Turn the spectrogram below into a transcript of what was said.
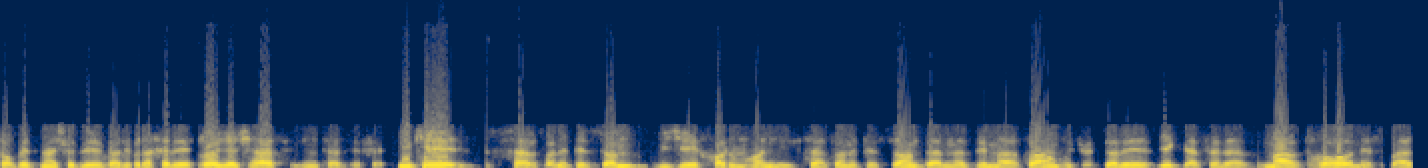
ثابت نشده ولی بالاخره رایج هست این تذیفه اینکه سرطان پستان ویژه خانم ها نیست. سرطان پستان در نزد مردها هم وجود داره. یک درصد از مردها نسبت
